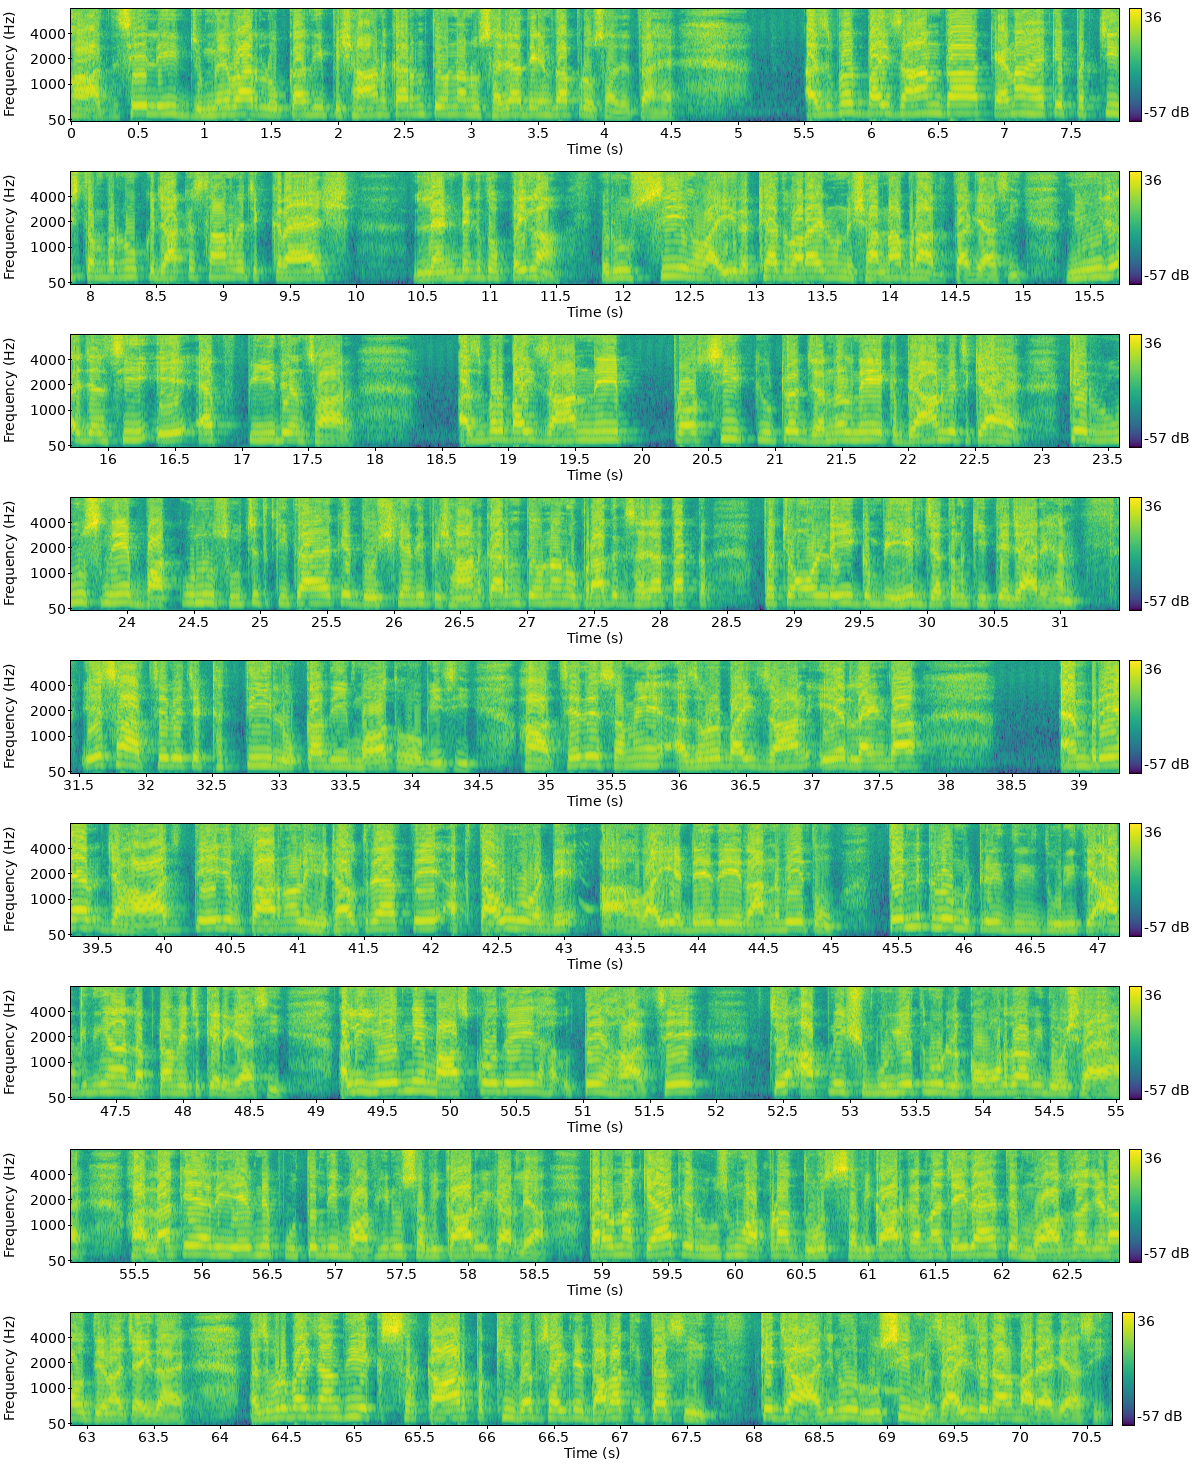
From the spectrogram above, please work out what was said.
ਹਾਦਸੇ ਲਈ ਜ਼ਿੰਮੇਵਾਰ ਲੋਕਾਂ ਦੀ ਪਛਾਣ ਕਰਨ ਤੇ ਉਹਨਾਂ ਨੂੰ ਸਜ਼ਾ ਦੇਣ ਦਾ ਭਰੋਸਾ ਦਿੱਤਾ ਹੈ। ਅਜ਼ਬਰ ਬਾਈਜ਼ਾਨ ਦਾ ਕਹਿਣਾ ਹੈ ਕਿ 25 ਸਤੰਬਰ ਨੂੰ ਕਜ਼ਾਕਿਸਤਾਨ ਵਿੱਚ ਕ੍ਰੈਸ਼ ਲੈਂਡਿੰਗ ਤੋਂ ਪਹਿਲਾਂ ਰੂਸੀ ਹਵਾਈ ਰੱਖਿਆ ਦੁਆਰਾ ਇਹਨੂੰ ਨਿਸ਼ਾਨਾ ਬਣਾ ਦਿੱਤਾ ਗਿਆ ਸੀ। ਨਿਊਜ਼ ਏਜੰਸੀ AFP ਦੇ ਅਨੁਸਾਰ ਅਜ਼ਰਬੈਜਾਨ ਨੇ ਪ੍ਰੋਸੀਕਿਊਟਰ ਜਨਰਲ ਨੇ ਇੱਕ ਬਿਆਨ ਵਿੱਚ ਕਿਹਾ ਹੈ ਕਿ ਰੂਸ ਨੇ ਬਾਕੂ ਨੂੰ ਸੂਚਿਤ ਕੀਤਾ ਹੈ ਕਿ ਦੋਸ਼ੀਆਂ ਦੀ ਪਛਾਣ ਕਰਨ ਤੇ ਉਹਨਾਂ ਨੂੰ ਅਪਰਾਧਿਕ ਸਜ਼ਾ ਤੱਕ ਪਹੁੰਚਾਉਣ ਲਈ ਗੰਭੀਰ ਯਤਨ ਕੀਤੇ ਜਾ ਰਹੇ ਹਨ। ਇਸ ਹਾਦਸੇ ਵਿੱਚ 38 ਲੋਕਾਂ ਦੀ ਮੌਤ ਹੋ ਗਈ ਸੀ। ਹਾਦਸੇ ਦੇ ਸਮੇਂ ਅਜ਼ਰਬੈਜਾਨ 에ਅਰਲਾਈਨ ਦਾ ਐਮਬ੍ਰੇਅਰ ਜਹਾਜ਼ ਤੇਜ਼ ਰਫ਼ਤਾਰ ਨਾਲ ਹੇਠਾਂ ਉਤਰਿਆ ਤੇ ਅਕਤਾਊ ਵੱਡੇ ਹਵਾਈ ਅੱਡੇ ਦੇ ਰਨਵੇ ਤੋਂ 3 ਕਿਲੋਮੀਟਰ ਦੀ ਦੂਰੀ ਤੇ ਅੱਗ ਦੀਆਂ ਲਪਟਾਂ ਵਿੱਚ ਘਿਰ ਗਿਆ ਸੀ। ਅਲੀਯੇਵ ਨੇ ਮਾਸਕੋ ਦੇ ਉੱਤੇ ਹਾਦਸੇ 'ਚ ਆਪਣੀ ਸ਼ਮੂਲੀਅਤ ਨੂੰ ਲੁਕਾਉਣ ਦਾ ਵੀ ਦੋਸ਼ ਲਾਇਆ ਹੈ। ਹਾਲਾਂਕਿ ਅਲੀਏਵ ਨੇ ਪੂਤਨ ਦੀ ਮਾਫੀ ਨੂੰ ਸਵੀਕਾਰ ਵੀ ਕਰ ਲਿਆ, ਪਰ ਉਹਨਾਂ ਕਿਹਾ ਕਿ ਰੂਸ ਨੂੰ ਆਪਣਾ ਦੋਸ਼ ਸਵੀਕਾਰ ਕਰਨਾ ਚਾਹੀਦਾ ਹੈ ਤੇ ਮੁਆਵਜ਼ਾ ਜਿਹੜਾ ਉਹ ਦੇਣਾ ਚਾਹੀਦਾ ਹੈ। ਅਜ਼ਰਬੈਜਾਨ ਦੀ ਇੱਕ ਸਰਕਾਰ ਪੱਖੀ ਵੈਬਸਾਈਟ ਨੇ ਦਾਅਵਾ ਕੀਤਾ ਸੀ ਕਿ ਜਹਾਜ਼ ਨੂੰ ਰੂਸੀ ਮਿਜ਼ਾਈਲ ਦੇ ਨਾਲ ਮਾਰਿਆ ਗਿਆ ਸੀ।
